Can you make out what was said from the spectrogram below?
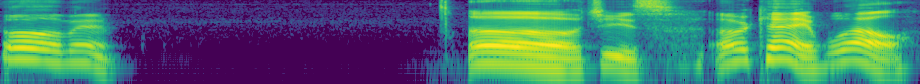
Oh, man. Oh, jeez. Okay, well.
